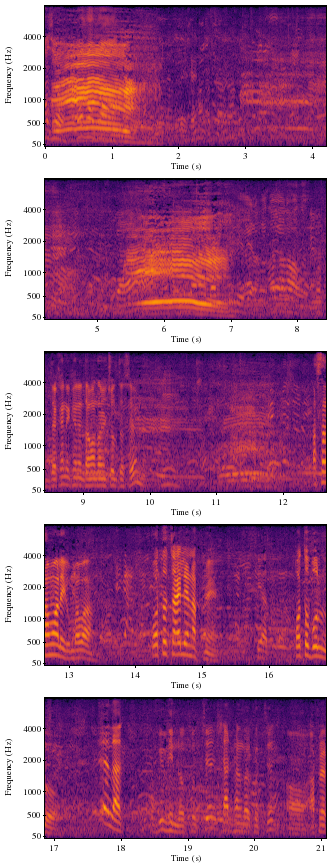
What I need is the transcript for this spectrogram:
আসো দেখেন দেখেন এখানে দামাদামি চলতেছে। আসসালামু আলাইকুম বাবা। কত চাইলেন আপনি? কত বলল? এলাক বিভিন্ন করছে ষাট ভাঙবার করছে ও আপনার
